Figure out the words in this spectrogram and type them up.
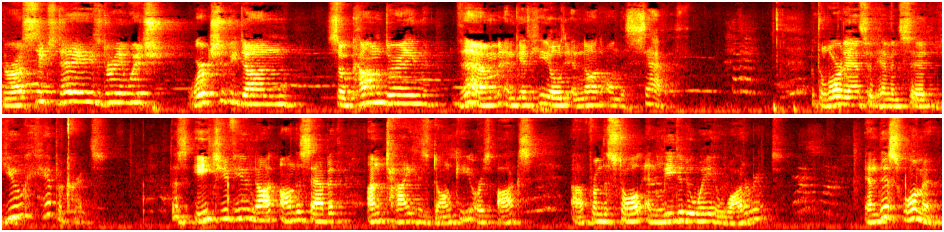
There are six days during which work should be done, so come during them and get healed, and not on the Sabbath. But the Lord answered him and said, You hypocrites! Does each of you not on the Sabbath untie his donkey or his ox uh, from the stall and lead it away to water it? And this woman,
